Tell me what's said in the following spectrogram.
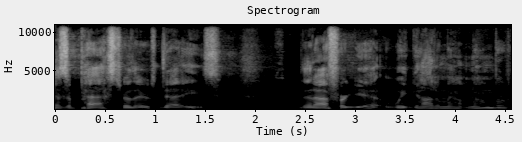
As a pastor, there's days that I forget we got them outnumbered.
